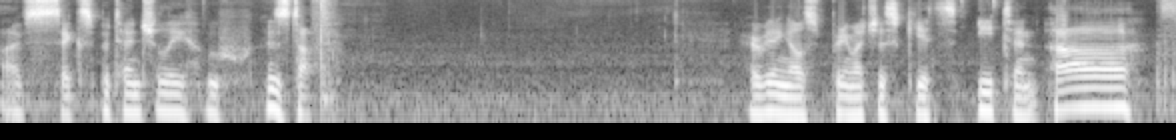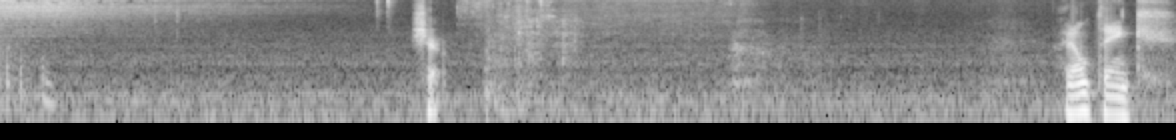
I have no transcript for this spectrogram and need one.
Five, six potentially. Ooh, this is tough. Everything else pretty much just gets eaten. Uh, sure. I don't think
